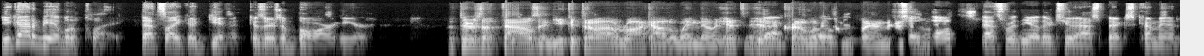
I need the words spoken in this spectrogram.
you got to be able to play. That's like a given because there's a bar here. But there's a thousand. You could throw out a rock out of a window and hit hit yeah. an incredible so, guitar player. In so that's that's where the other two aspects come in:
